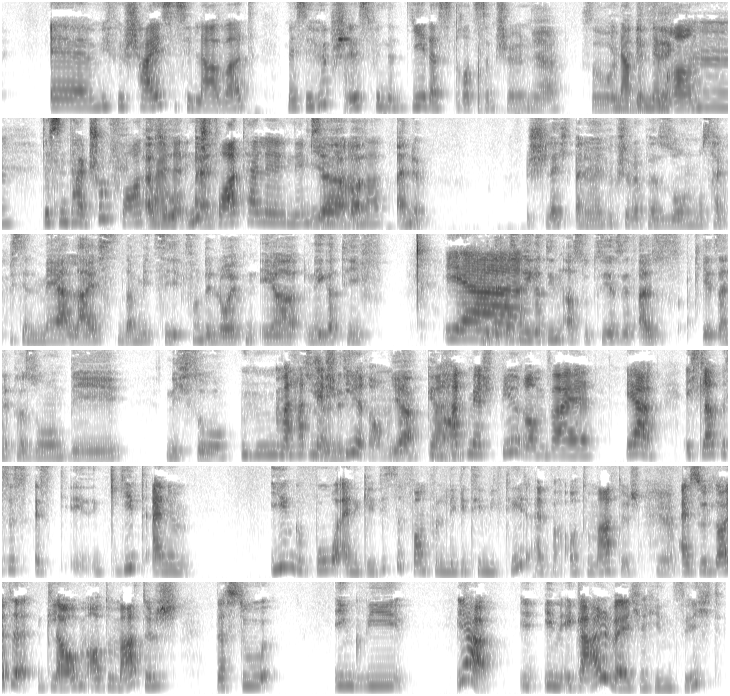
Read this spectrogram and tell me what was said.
äh, wie viel Scheiße sie labert, wenn sie hübsch ist, findet jeder sie trotzdem schön. Ja, so in, in dem. Raum. Mhm. Das sind halt schon Vorteile. Also Nicht ein- Vorteile in dem Sinne, Ja, aber, aber, eine schlecht, eine hübschere Person muss halt ein bisschen mehr leisten, damit sie von den Leuten eher negativ mit etwas Ja, Negativen assoziiert wird, als jetzt eine Person, die nicht so. mhm. man hat so mehr schön ist. Spielraum. Ja, genau. Man hat mehr Spielraum, weil, ja, ich glaube, es ist, es gibt einem irgendwo eine gewisse Form von Legitimität einfach automatisch. ja. Also Leute glauben automatisch, dass du irgendwie, ja, in, in egal welcher Hinsicht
